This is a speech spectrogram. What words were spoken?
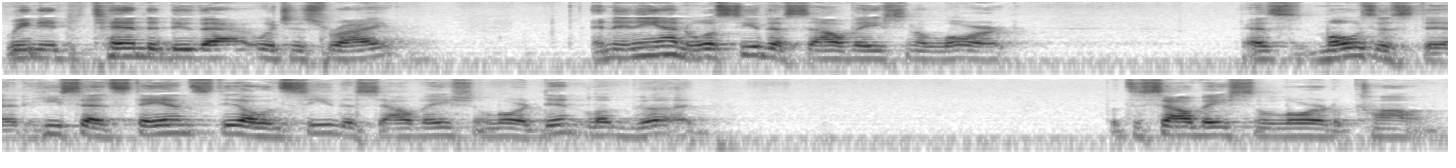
We need to tend to do that which is right. And in the end, we'll see the salvation of the Lord. As Moses did, he said, Stand still and see the salvation of the Lord. Didn't look good but the salvation of the Lord will come.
